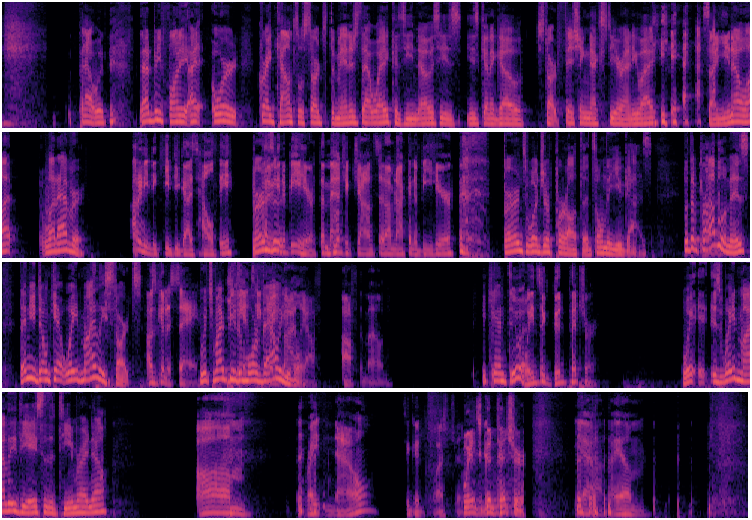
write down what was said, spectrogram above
That would that'd be funny. I or Craig Counsell starts to manage that way because he knows he's he's gonna go start fishing next year anyway. yeah. So you know what? Whatever. I don't need to keep you guys healthy. Burnes going to be here. The Magic Johnson, I'm not going to be here. Burnes, Woodruff, Peralta. It's only you guys. But the problem is, then you don't get Wade Miley starts, I was going to say, which might be the more valuable. Miley off off the mound. You can't do it. Wade's a good pitcher. Wait, is Wade Miley the ace of the team right now? Um, right now, it's a good question. Wade's a good pitcher. Yeah, I um,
